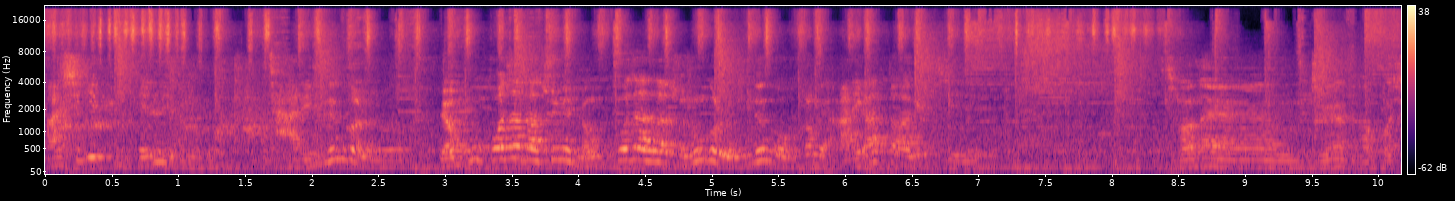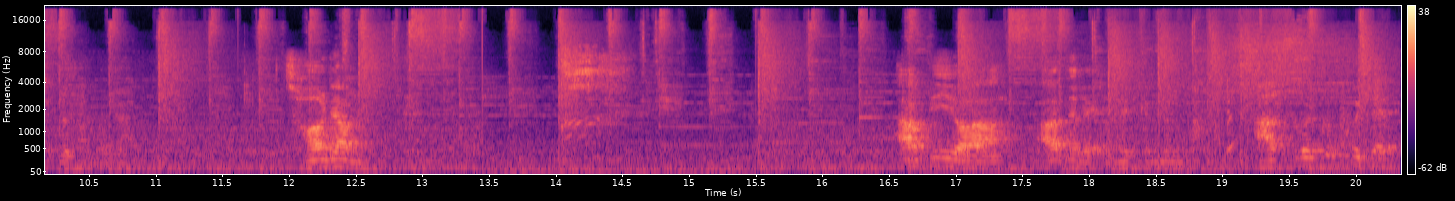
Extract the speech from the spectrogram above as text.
아 시계표 데일리로 잘 읽는 걸로 명품 꽂아다 주면 명품 꽂아다 주는 걸로 읽는 거 그러면 아리가또 하겠지. 저는 중에서 갖고 싶은 선물이요. 저렴. 아비와 아들의 연애 끊는다. 아 그걸 끊고 이제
